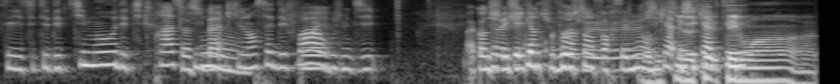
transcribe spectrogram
C'était des petits mots, des petites phrases qu'il bah, qu'il lançait des fois ouais. où je me dis. Bah, quand t'es avec quelqu'un, tu enfin, ressens je- forcément. J'ai t'es- capté. T'es loin, euh,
